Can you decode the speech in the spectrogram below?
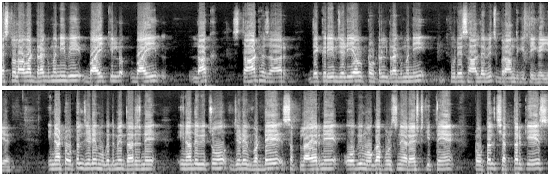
ਇਸ ਤੋਂ ਇਲਾਵਾ ਡਰਗ ਮਨੀ ਵੀ 22 ਕਿਲੋ 22 ਲੱਖ 67000 ਦੇ ਕਰੀਬ ਜਿਹੜੀ ਹੈ ਉਹ ਟੋਟਲ ਡਰਗ ਮਨੀ ਪੂਰੇ ਸਾਲ ਦੇ ਵਿੱਚ ਬਰਾਮਦ ਕੀਤੀ ਗਈ ਹੈ। ਇਹਨਾਂ ਟੋਟਲ ਜਿਹੜੇ ਮੁਕਦਮੇ ਦਰਜ ਨੇ, ਇਹਨਾਂ ਦੇ ਵਿੱਚੋਂ ਜਿਹੜੇ ਵੱਡੇ ਸਪਲਾਇਰ ਨੇ, ਉਹ ਵੀ ਮੋਗਾ ਪੁਲਿਸ ਨੇ ਅਰੈਸਟ ਕੀਤੇ ਹੈ। ਟੋਟਲ 76 ਕੇਸ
